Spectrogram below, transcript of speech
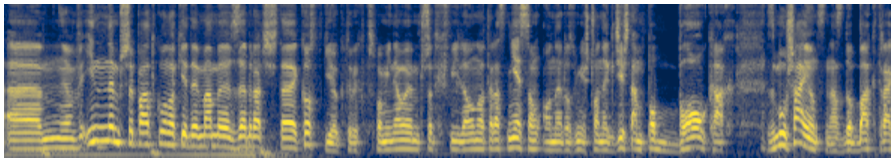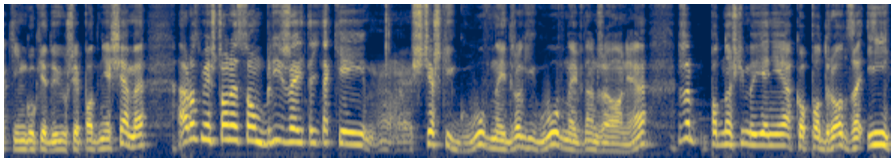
Eee, w innym przypadku, no kiedy mamy zebrać te kostki, o których wspominałem przed chwilą, no teraz nie są one rozmieszczone gdzieś tam po bokach, zmuszając nas do backtrackingu, kiedy już je podniesiemy, a rozmieszczone są bliżej tej takiej mm, ścieżki głównej, drogi głównej w dungeonie, że podnosimy je niejako po drodze i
